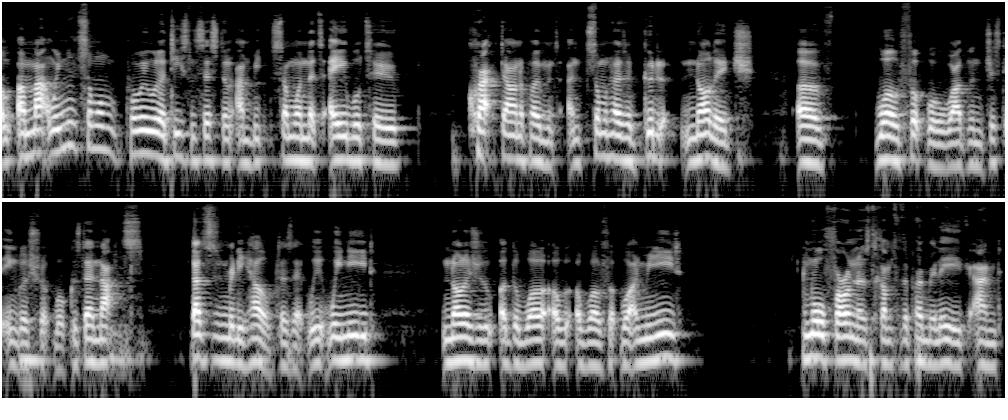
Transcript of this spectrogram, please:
A, a we need someone probably with a decent system and be someone that's able to crack down opponents and someone who has a good knowledge of world football rather than just English football because then that's that doesn't really help, does it? We we need knowledge of, of the world of, of world football and we need more foreigners to come to the Premier League and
